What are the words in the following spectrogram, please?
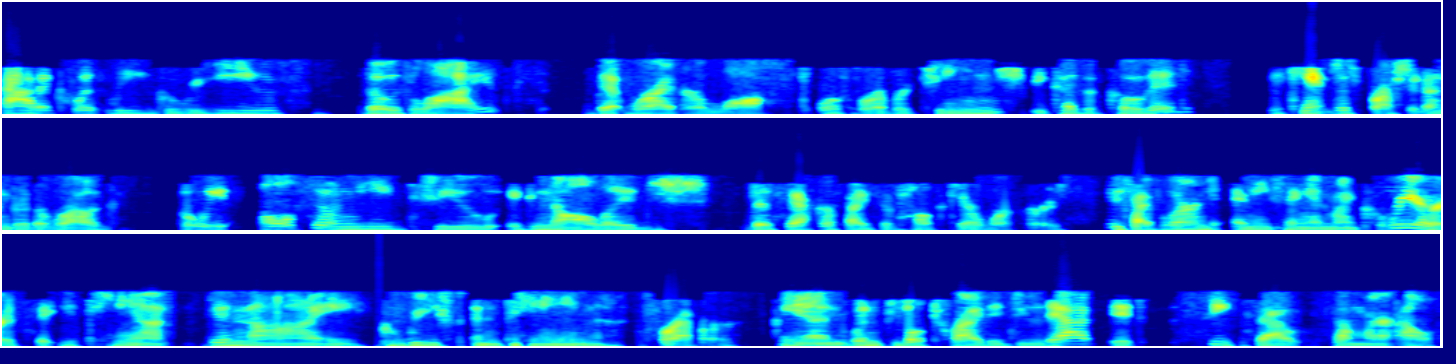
adequately grieve those lives that were either lost or forever changed because of COVID. We can't just brush it under the rug. But we also need to acknowledge the sacrifice of healthcare workers. If I've learned anything in my career, it's that you can't deny grief and pain forever. And when people try to do that, it seeps out somewhere else.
